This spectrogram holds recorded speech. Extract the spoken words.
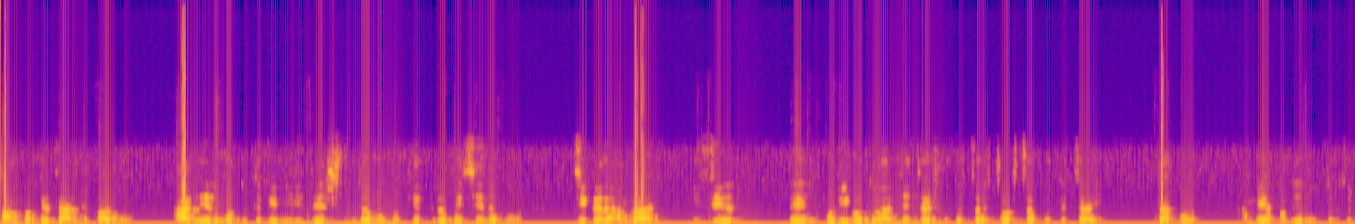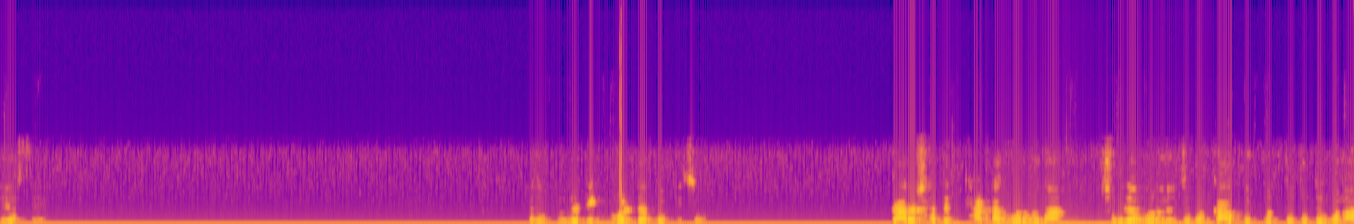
সম্পর্কে জানতে পারব। আর এর মধ্যে থেকে নিজেদের সুবিধা মতো ক্ষেত্র বেছে নেব, যেখানে আমরা নিজেদের পরিবর্তন আনতে চাই শুদ্ধাচার চর্চা করতে চাই। দেখো আমি এখন এর উত্তর চলে আসছি। বুলেটিং বোর্ড দেখো কিছু। কারোর সাথে ঠাট্টা করব না, সুবিধা গ্রহণের জন্য কাউকে ভুল তথ্য দেবো না,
